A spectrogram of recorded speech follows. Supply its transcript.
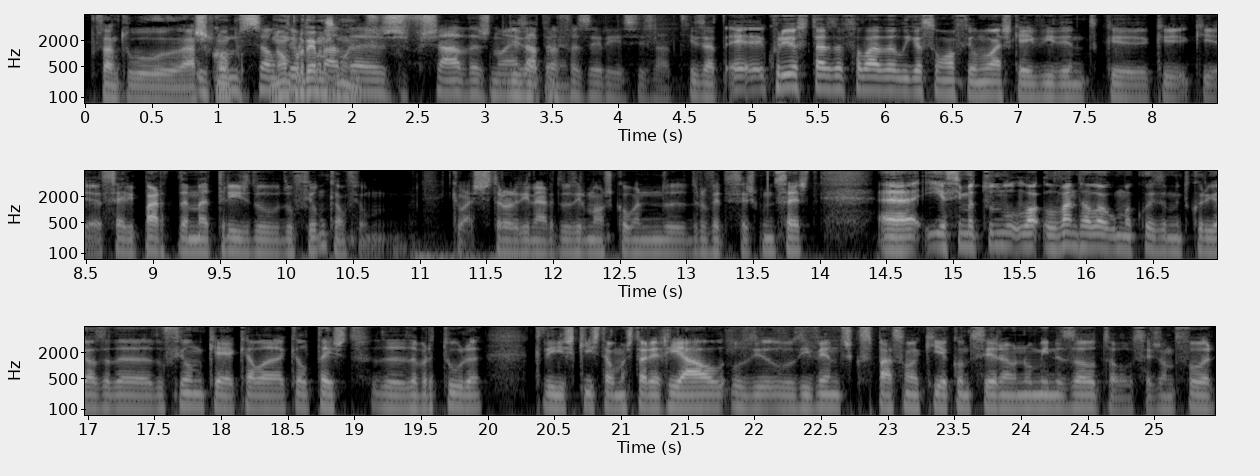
portanto acho que não, não perdemos muito. fechadas, não é? Exatamente. Dá para fazer isso, exato. Exato. É curioso estares a falar da ligação ao filme. Eu acho que é evidente que, que, que a série parte da matriz do, do filme, que é um filme que eu acho extraordinário dos irmãos Coen de, de 96, como disseste. Uh, e acima de tudo, lo, levanta logo uma coisa muito curiosa da, do filme, que é aquela, aquele texto de, de, abertura que diz que isto é uma história real, os, os, eventos que se passam aqui aconteceram no Minnesota, ou seja onde for,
